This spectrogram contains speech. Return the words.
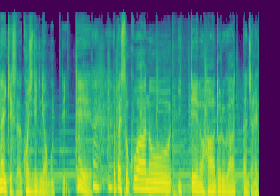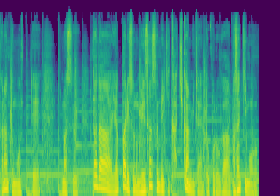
ないケースだと個人的には思っていて、やっぱりそこはあの一定のハードルがあったんじゃないかなと思っています。ただやっぱりその目指すべき価値観みたいなところが、まあ、さっきも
